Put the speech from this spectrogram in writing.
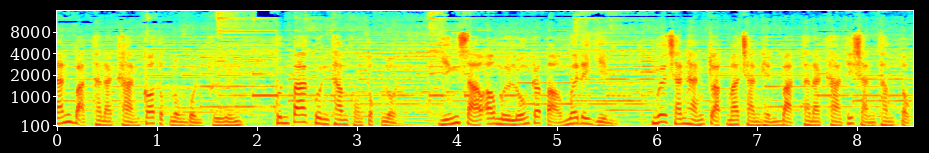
นั้นบัตรธนาคารก็ตกลงบนพื้น คุณป้าคุณทำของตกหล่น หญิงสาวเอามือล้วงกระเป๋าเมื่อได้ยิน เมื่อฉันหันกลับมาฉันเห็นบัตรธนาคารที่ฉันทำตก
